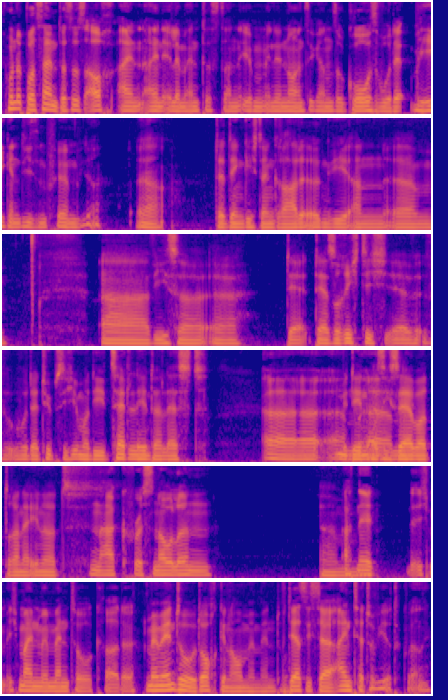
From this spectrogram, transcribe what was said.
100 Prozent, das ist auch ein, ein Element, das dann eben in den 90ern so groß wurde, wegen diesem Film wieder. Ja, da denke ich dann gerade irgendwie an, ähm, äh, wie hieß er, äh, der, der so richtig, äh, wo der Typ sich immer die Zettel hinterlässt, äh, mit denen er sich ähm, selber dran erinnert. Na, Chris Nolan. Ähm, Ach nee, ich, ich meine Memento gerade. Memento, doch, genau, Memento. Der sich sehr eintätowiert quasi.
